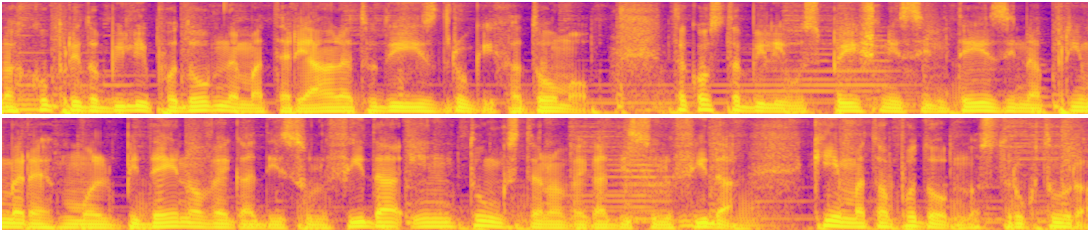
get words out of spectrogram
lahko pridobili podobne materijale tudi iz drugih atomov. Tako sta bili uspešni sintezi naprimer molbidenovega disulfida in tungstenovega disulfida, ki imata podobno strukturo.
